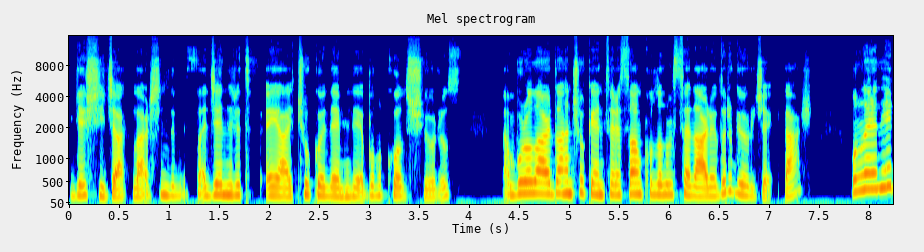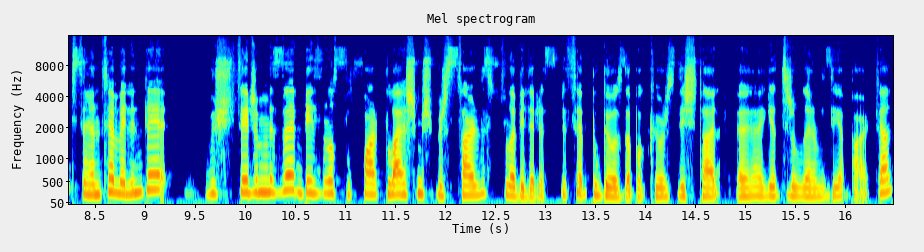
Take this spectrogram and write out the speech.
yaşayacaklar. Şimdi mesela generative AI çok önemli. Bunu konuşuyoruz. Yani buralardan çok enteresan kullanım senaryoları görecekler. Bunların hepsinin temelinde müşterimize biz nasıl farklılaşmış bir servis sunabiliriz? Biz hep bu gözle bakıyoruz dijital e, yatırımlarımızı yaparken.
